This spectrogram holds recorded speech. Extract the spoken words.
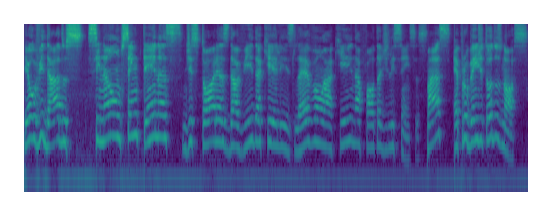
Eu ouvi dados, se não centenas de histórias da vida que eles levam aqui na falta de licenças. Mas é pro bem de todos nós.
